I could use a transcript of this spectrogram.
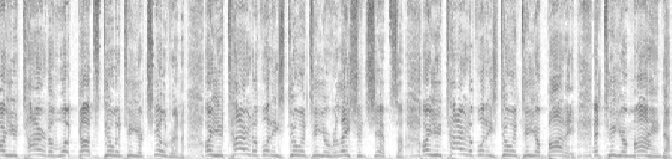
are you tired of what God's doing to your children? Are you tired of what He's doing to your relationships? Uh, are you tired of what He's doing to your body and to your mind? Uh,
